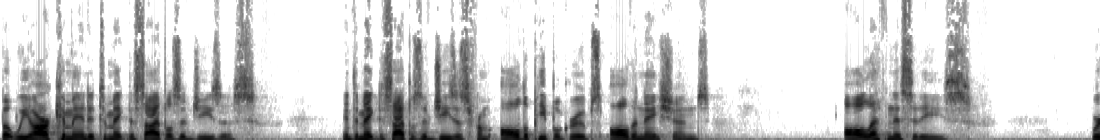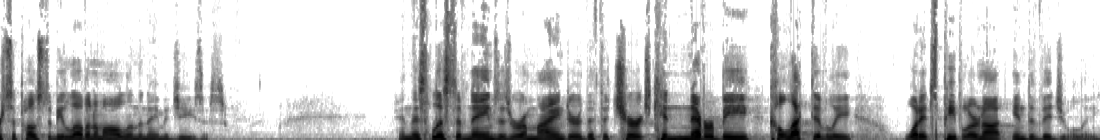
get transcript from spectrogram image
But we are commanded to make disciples of Jesus and to make disciples of Jesus from all the people groups, all the nations, all ethnicities. We're supposed to be loving them all in the name of Jesus. And this list of names is a reminder that the church can never be collectively what its people are not individually.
